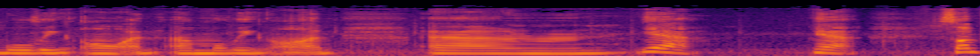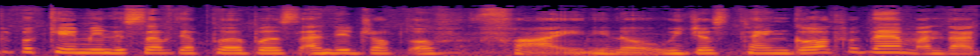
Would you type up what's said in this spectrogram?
moving on i'm moving on. Um yeah yeah some people came in to serve their purpose and they dropped off fine you know. We just thank god for them and that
